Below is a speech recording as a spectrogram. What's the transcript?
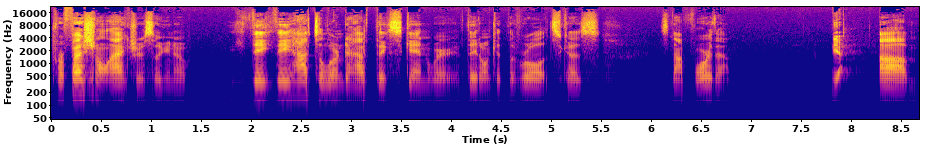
professional actress, so you know, they they have to learn to have thick skin where if they don't get the role it's cuz it's not for them. Yeah. Um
